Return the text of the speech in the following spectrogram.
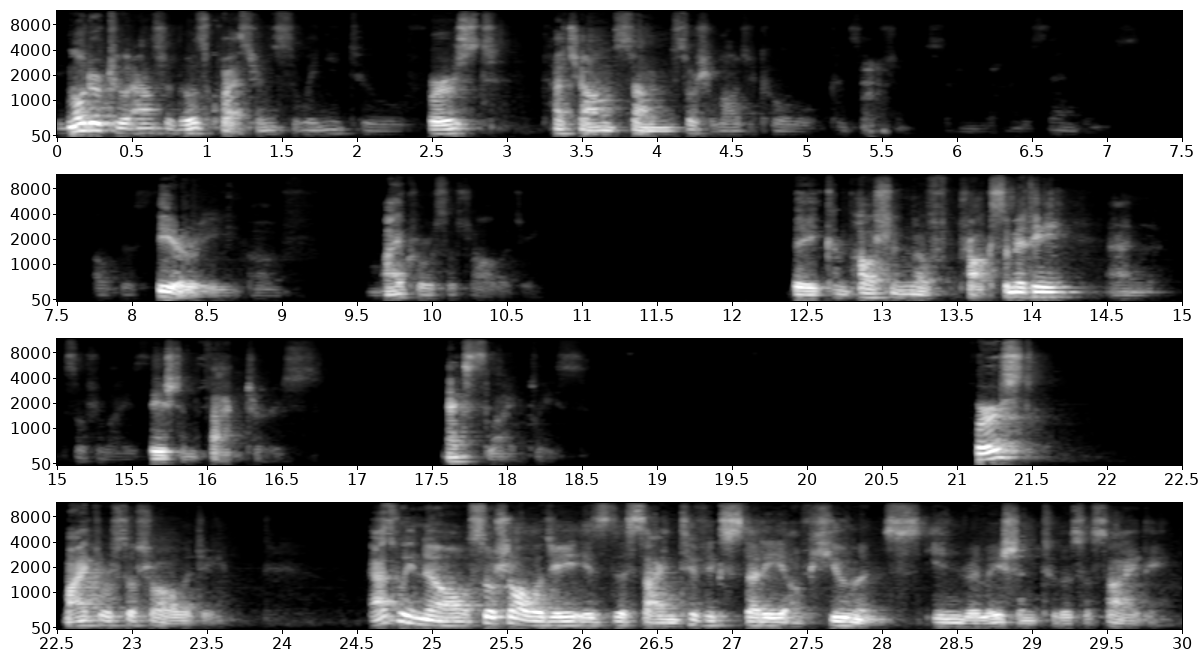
In order to answer those questions, we need to first touch on some sociological conceptions and understandings of the theory of microsociology, the compulsion of proximity and socialization factors. Next slide, please. First, microsociology. As we know, sociology is the scientific study of humans in relation to the society.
